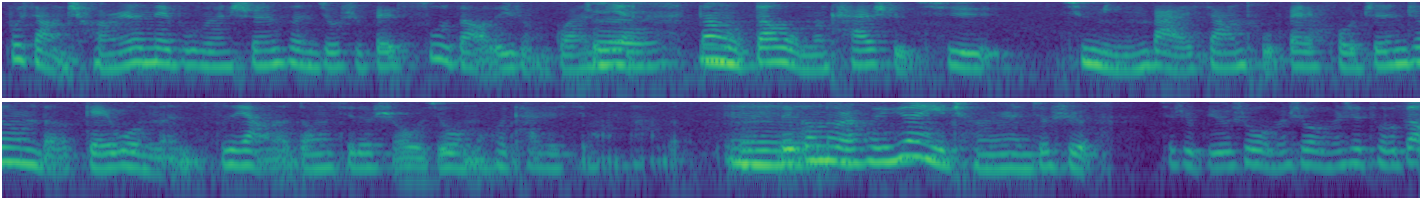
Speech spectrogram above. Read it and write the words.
不想承认那部分身份就是被塑造的一种观念。但当我们开始去去明白乡土背后真正的给我们滋养的东西的时候，我觉得我们会开始喜欢它的。嗯，对，更多人会愿意承认，就是就是，比如说我们说我们是土狗，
